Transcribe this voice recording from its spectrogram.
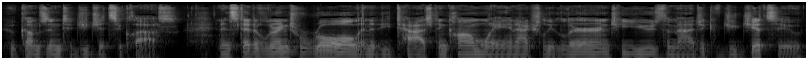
who comes into jiu-jitsu class and instead of learning to roll in a detached and calm way and actually learn to use the magic of jiu-jitsu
